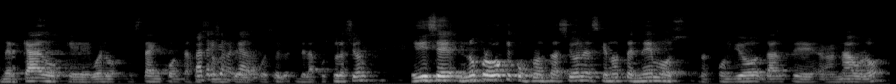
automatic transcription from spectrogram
Mercado, que bueno, está en contra de, la postulación, y dice, no provoque confrontaciones que no tenemos, respondió Dante Renauro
